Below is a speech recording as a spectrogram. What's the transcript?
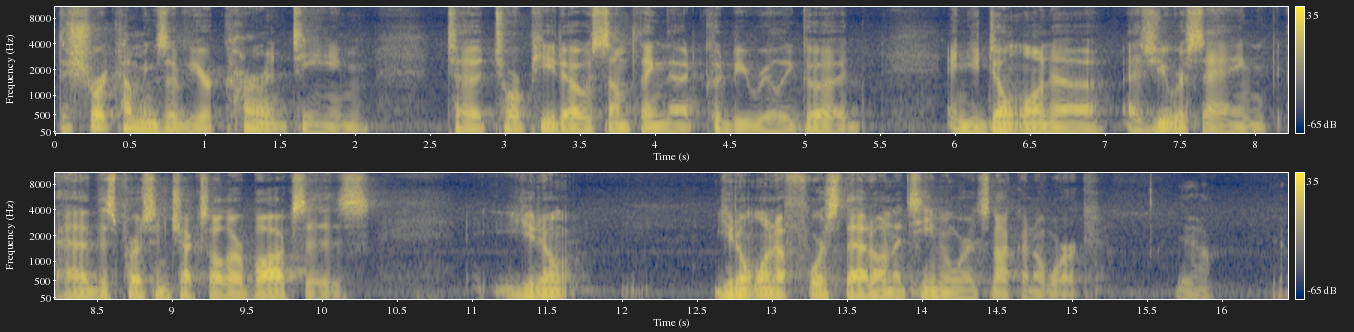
the shortcomings of your current team to torpedo something that could be really good and you don't want to as you were saying ah, this person checks all our boxes you don't you don't want to force that on a team where it's not going to work Yeah. Yeah.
